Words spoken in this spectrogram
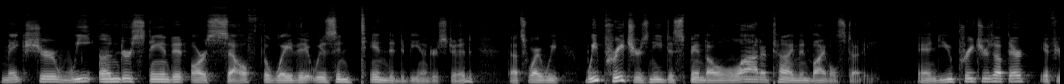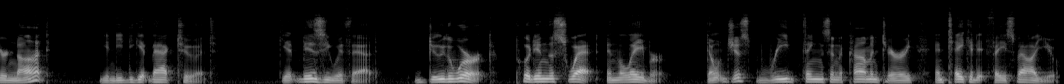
make sure we understand it ourselves the way that it was intended to be understood. That's why we, we preachers need to spend a lot of time in Bible study. And you preachers out there, if you're not, you need to get back to it. Get busy with that. Do the work. Put in the sweat and the labor. Don't just read things in a commentary and take it at face value.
